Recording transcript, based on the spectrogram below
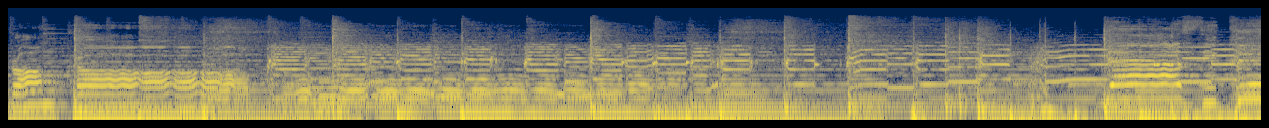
พร้อมครอบ สิคื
